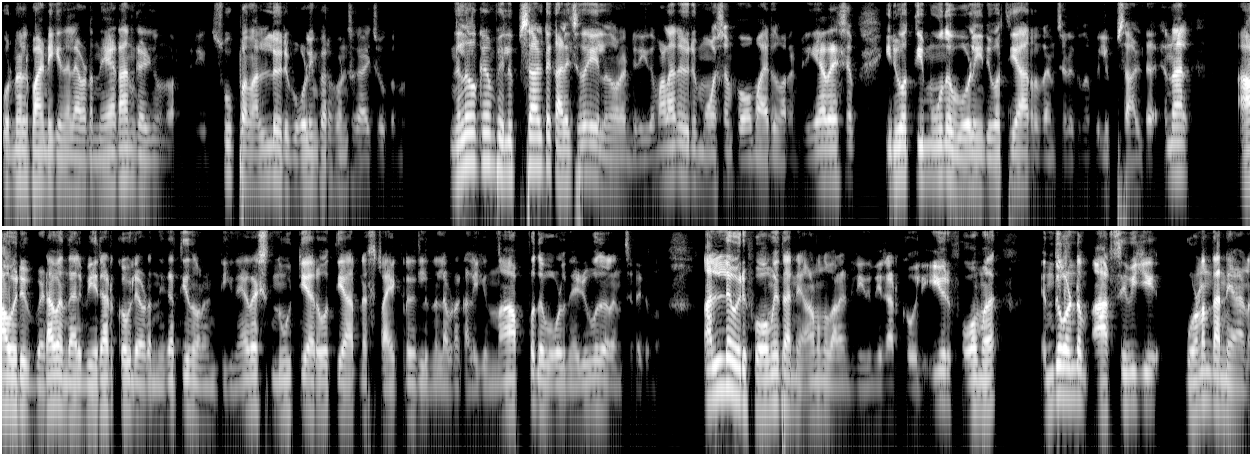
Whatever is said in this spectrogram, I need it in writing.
കുർണൽ പാണ്ഡ്യയ്ക്ക് ഇന്നലെ അവിടെ നേടാൻ കഴിഞ്ഞു എന്ന് പറഞ്ഞിരിക്കുന്നു. സൂപ്പർ നല്ലൊരു ബോളിംഗ് പെർഫോമൻസ് കാഴ്ച വെക്കുന്നു ഇന്നലെ നോക്കിയാൽ ഫിലിപ്സാൾട്ട് കളിച്ചതേ ഇല്ലെന്ന് പറഞ്ഞിരിക്കുന്നത് വളരെ ഒരു മോശം ഫോമായിരുന്നു പറഞ്ഞിരിക്കുന്നത് ഏകദേശം ഇരുപത്തിമൂന്ന് ബോളിൽ ഇരുപത്തിയാറ് റൺസ് എടുക്കുന്നു ഫിലിപ്സാൾട്ട് എന്നാൽ ആ ഒരു വിടവ് എന്തായാലും വിരാട് കോഹ്ലി അവിടെ നികത്തി എന്ന് പറഞ്ഞിരിക്കുന്നത് ഏകദേശം നൂറ്റി അറുപത്തിയാറിന്റെ സ്ട്രൈക്ക് റേറ്റിൽ ഇന്നലെ അവിടെ കളിക്കുന്നു. നാൽപ്പത് ബോളിന് എഴുപത് റൺസ് എടുക്കുന്നു. നല്ല ഒരു ഫോമിൽ തന്നെയാണെന്ന് പറഞ്ഞിരിക്കുന്നത് വിരാട് കോഹ്ലി. ഈ ഒരു ഫോം എന്തുകൊണ്ടും ആർ സി ബിക്ക് ഗുണം തന്നെയാണ്.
